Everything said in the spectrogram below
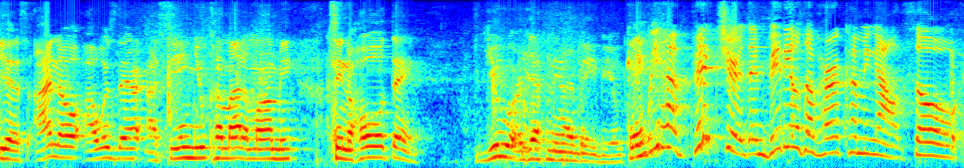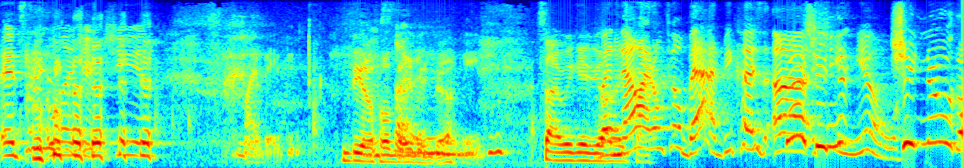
yes, I know. I was there. I seen you come out of mommy. I seen the whole thing. You are definitely our baby, okay? We have pictures and videos of her coming out, so it's legit. She is my baby. Beautiful Sorry, baby girl. baby. Sorry we gave you. a But now. I don't feel bad because uh, Yeah, she, kn- knew. She knew the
